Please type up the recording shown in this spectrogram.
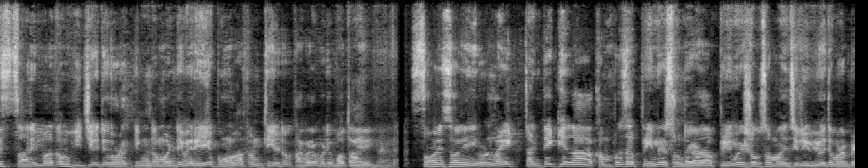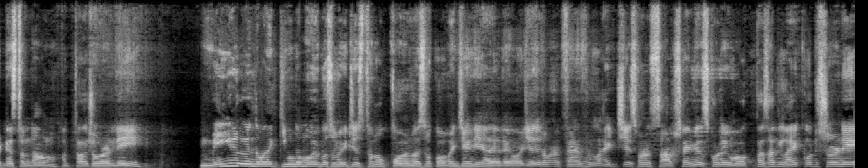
ఈసారి మాత్రం విజయ్ దేవర కూడా కింగ్డమ్ అంటే రేపు మాత్రం థియేటర్ తగడబడిపోతాయి సారీ సారీ ఈరోజు నైట్ థర్టీకి కదా కంపల్సరీ ప్రీమియర్స్ ఉంటాయి కదా. ప్రీమియర్ షోకి సంబంధించి రివ్యూ అయితే మనం పెట్టేస్తుంటాం. పక్కా చూడండి. మీలో ఎంతమంది కింగ్డమ్ మూవీ కోసం వెయిట్ చేస్తారో కామెంట్ బాక్స్లో కామెంట్ చేయండి. అదే విజయ్ దేవర ఫ్యాన్స్ లైక్ చేసుకోండి సబ్స్క్రైబ్ చేసుకోండి. ఒక్కసారి లైక్ కొట్టి చూడండి.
